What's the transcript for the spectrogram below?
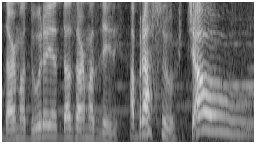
da armadura e das armas dele. Abraço, tchau!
